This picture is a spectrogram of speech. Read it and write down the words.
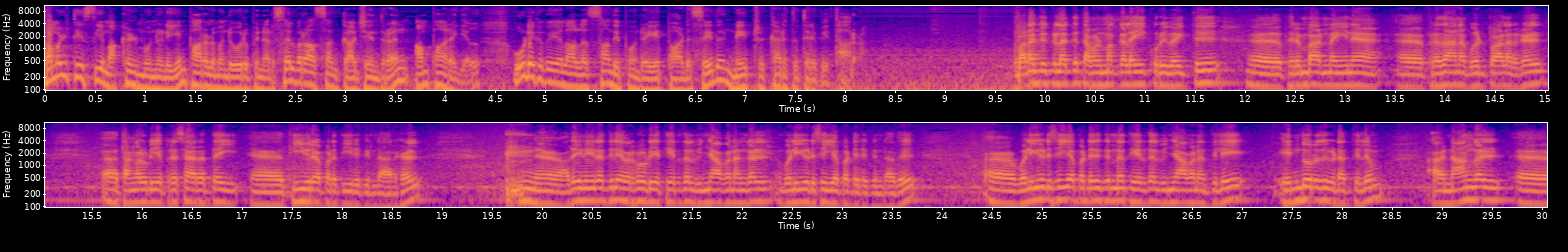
தமிழ் தேசிய மக்கள் முன்னணியின் பாராளுமன்ற உறுப்பினர் செல்வராசா கஜேந்திரன் அம்பாறையில் ஊடகவியலாளர் சந்திப்பு ஒன்றை ஏற்பாடு செய்து நேற்று கருத்து தெரிவித்தார். வடக்கு கிழக்கு தமிழ் மக்களை குறிவைத்து பெரும்பான்மையின பிரதான வேட்பாளர்கள் தங்களுடைய பிரசாரத்தை தீவிரப்படுத்தி இருக்கின்றார்கள். அதே நேரத்தில் அவர்களுடைய தேர்தல் விஞ்ஞாபனங்கள் வெளியீடு செய்யப்பட்டிருக்கின்றது. வெளியீடு செய்யப்பட்டிருக்கின்ற தேர்தல் விஞ்ஞாபனத்திலே எந்தொரு இடத்திலும் நாங்கள்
